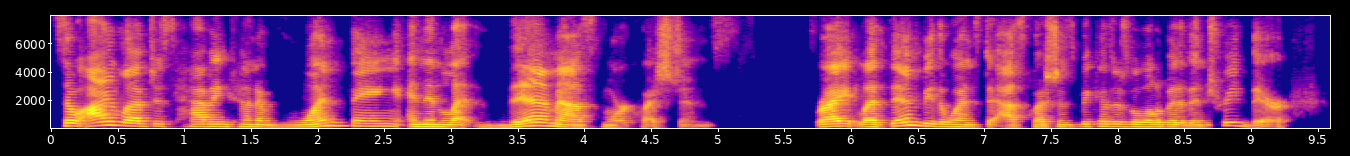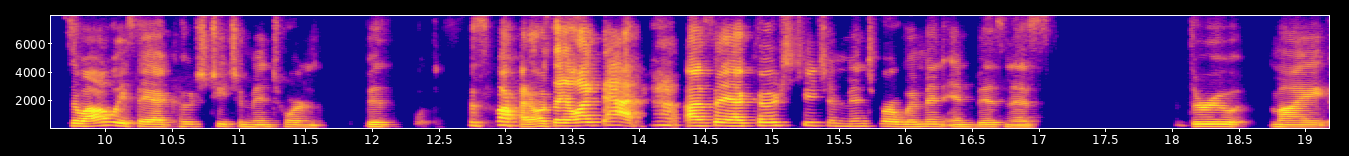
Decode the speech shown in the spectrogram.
so I love just having kind of one thing and then let them ask more questions right? Let them be the ones to ask questions because there's a little bit of intrigue there. So I always say I coach, teach, and mentor. Sorry, I don't say it like that. I say I coach, teach, and mentor women in business through my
